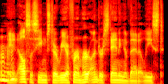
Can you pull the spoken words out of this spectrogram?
Mm-hmm. And Elsa seems to reaffirm her understanding of that at least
